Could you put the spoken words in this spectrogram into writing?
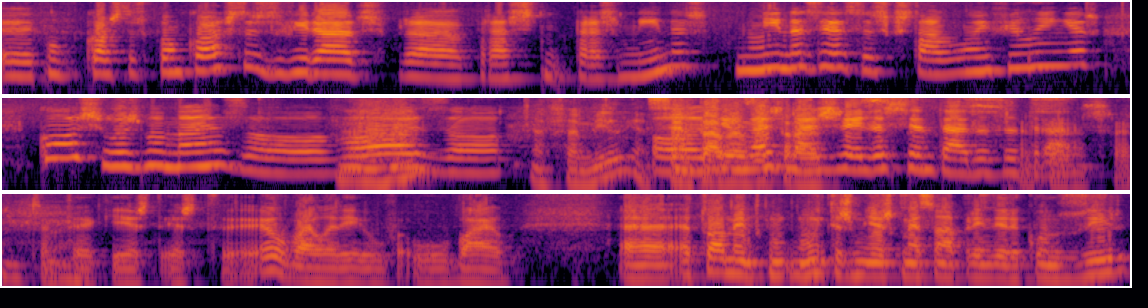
Uh, com costas com costas, virados para, para, as, para as meninas. Meninas essas que estavam em filinhas com as suas mamãs ou avós uhum. ou a família ou sentadas as irmãs atrás. mais velhas sentadas, sentadas atrás. atrás. Portanto, aqui este, este é o baile, o, o baile. Uh, atualmente, muitas mulheres começam a aprender a conduzir,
